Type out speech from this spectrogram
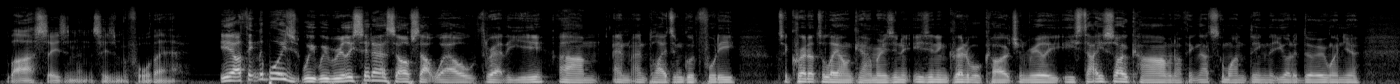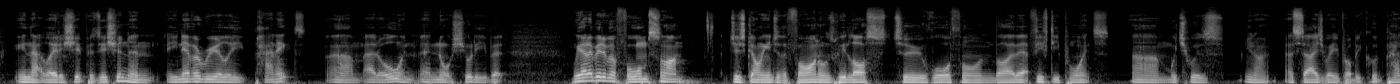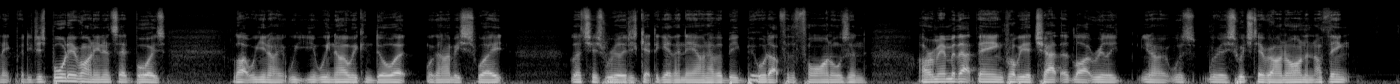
last season and the season before that? Yeah, I think the boys we, we really set ourselves up well throughout the year, um, and and played some good footy. It's a credit to Leon Cameron. He's an, he's an incredible coach, and really he stays so calm. And I think that's the one thing that you got to do when you're in that leadership position. And he never really panicked um, at all, and, and nor should he. But we had a bit of a form slump just going into the finals. We lost to Hawthorn by about 50 points, um, which was you know a stage where you probably could panic. But he just brought everyone in and said, "Boys." Like we, you know, we we know we can do it. We're going to be sweet. Let's just really just get together now and have a big build up for the finals. And I remember that being probably a chat that like really, you know, was really switched everyone on. And I think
